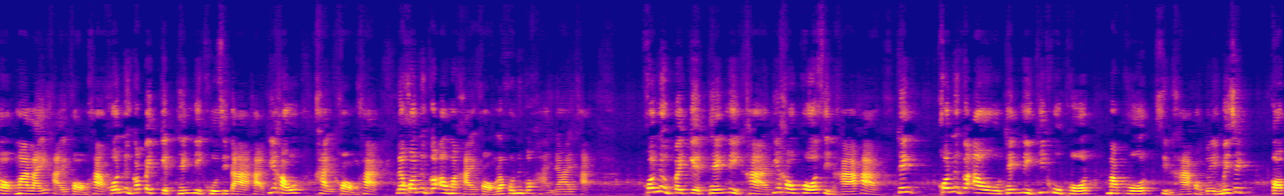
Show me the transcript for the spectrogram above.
ออกมาไลฟ์ขายของค่ะ คนหนึ่งก็ไปเก็บเทคนิคครูสิตาค่ะ ที่เขาขายของค่ะ แล้วคนหนึ่งก็เอามาขายของ แล้วคนหนึ่งก็ขายได้ค่ะ คนหนึ่งไปเก็บเทคนิคค่ะ ที่เขาโพสต์สินค้าค่ะเทคคนหนึ่งก็เอาเทคนิคที่ครูโพสต์มาโพสต์สินค้าของตัวเองไม่ใช่ก๊อป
